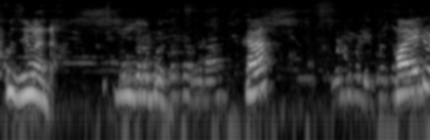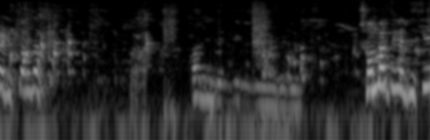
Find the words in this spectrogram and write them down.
খুঁজি না ঘুম ধরে বসে। হ্যাঁ? হ্যাঁ এটি সোমবার থেকে দিছি।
